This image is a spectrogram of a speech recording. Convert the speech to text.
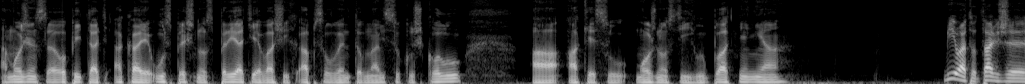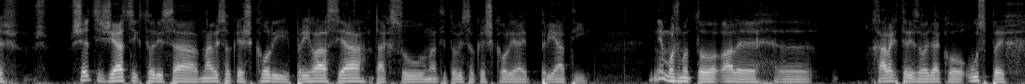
A môžem sa opýtať, aká je úspešnosť prijatia vašich absolventov na vysokú školu a aké sú možnosti ich uplatnenia? Býva to tak, že všetci žiaci, ktorí sa na vysoké školy prihlásia, tak sú na tieto vysoké školy aj prijatí. Nemôžeme to ale e, charakterizovať ako úspech e,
